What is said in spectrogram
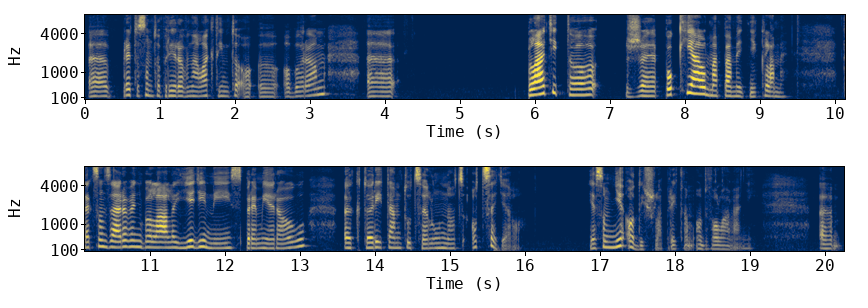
e, preto som to prirovnala k týmto o, e, oborom. E, platí to, že pokiaľ ma pamäť neklame, tak som zároveň bola ale jediný z premiérov, E, ktorý tam tú celú noc odsedel. Ja som neodišla pri tom odvolávaní. Ehm,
